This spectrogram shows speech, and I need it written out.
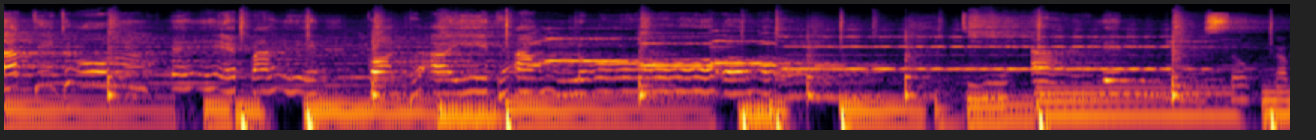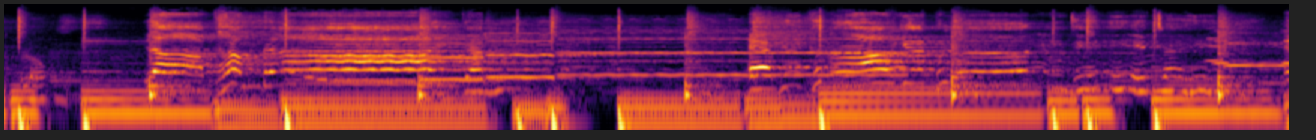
ากที่ทุ่มเทไปก่อนไผทั้งโลก กกับอย่าทำร้ายกัน แอบให้เขายืดพื้นที่ใจ แอ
